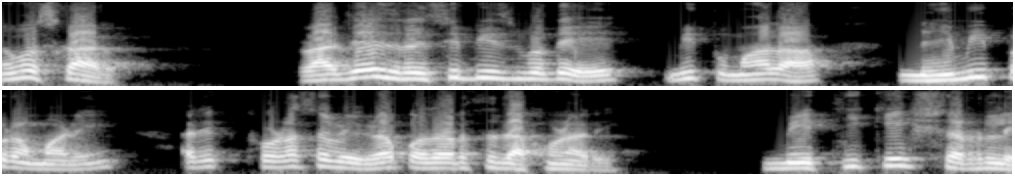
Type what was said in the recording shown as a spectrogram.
नमस्कार. राजेश रेसिपीजमध्ये मी तुम्हाला नेहमीप्रमाणे आज एक थोडासा वेगळा पदार्थ दाखवणार आहे. मेथी के शर्ले.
